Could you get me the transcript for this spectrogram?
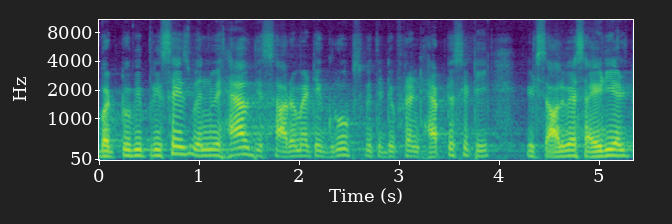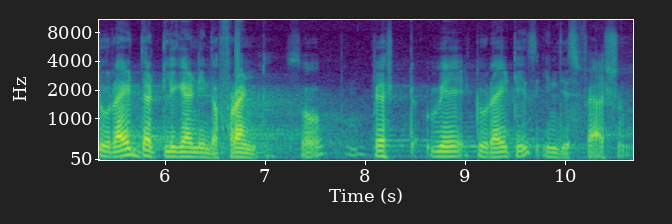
but to be precise when we have these aromatic groups with different hapticity it is always ideal to write that ligand in the front. So, best way to write is in this fashion.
